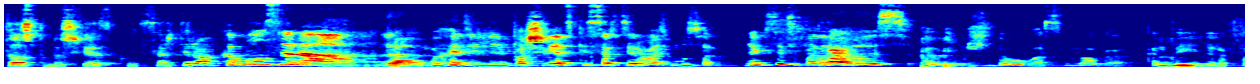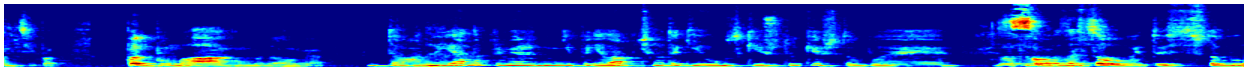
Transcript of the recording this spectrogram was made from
то чтобы шведскую. Сортировка мусора. Да, мы ходили по-шведски сортировать мусор. Мне, кстати, понравилось, э, что у вас много контейнеров, там, типа, под бумагу много. Да, но Да. я, например, не поняла, почему такие узкие штуки, чтобы Засовывать. засовывать. То есть, чтобы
